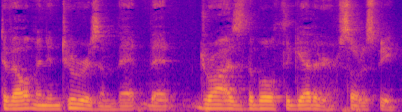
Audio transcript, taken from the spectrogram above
development and tourism that that draws the both together, so to speak?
